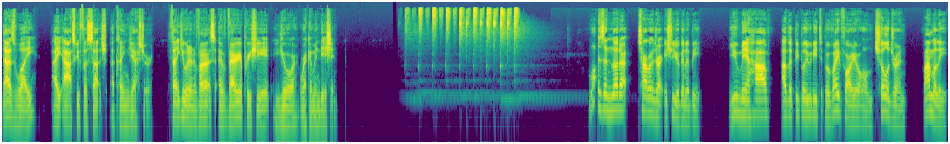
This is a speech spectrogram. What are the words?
That's why I ask you for such a kind gesture. Thank you in advance. I very appreciate your recommendation. What is another challenge or issue you're going to be? You may have other people you need to provide for your home, children, family,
